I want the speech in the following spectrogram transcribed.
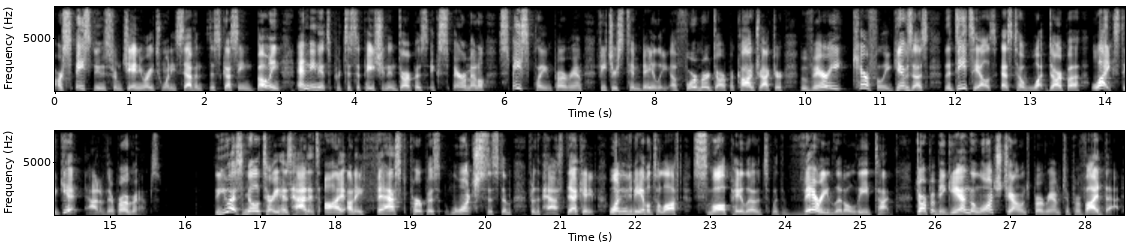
our space news from January 27th discussing Boeing ending its participation in DARPA's experimental spaceplane program features Tim Bailey, a former DARPA contractor who very carefully gives us the details as to what DARPA likes to get out of their programs. The US military has had its eye on a fast purpose launch system for the past decade, wanting to be able to loft small payloads with very little lead time. DARPA began the Launch Challenge program to provide that.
